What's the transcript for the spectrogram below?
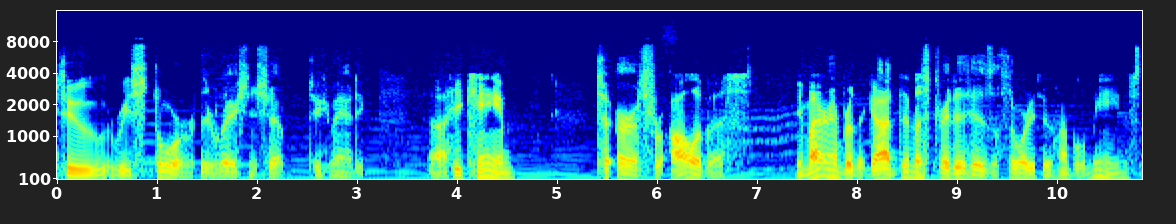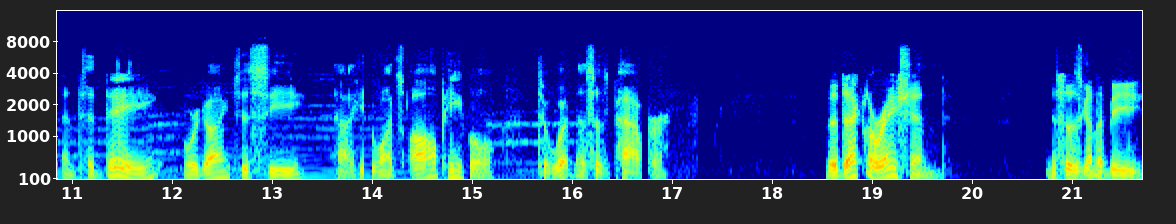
to restore the relationship to humanity. Uh, he came to earth for all of us. You might remember that God demonstrated his authority through humble means, and today we're going to see how he wants all people to witness his power. The declaration, this is going to be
